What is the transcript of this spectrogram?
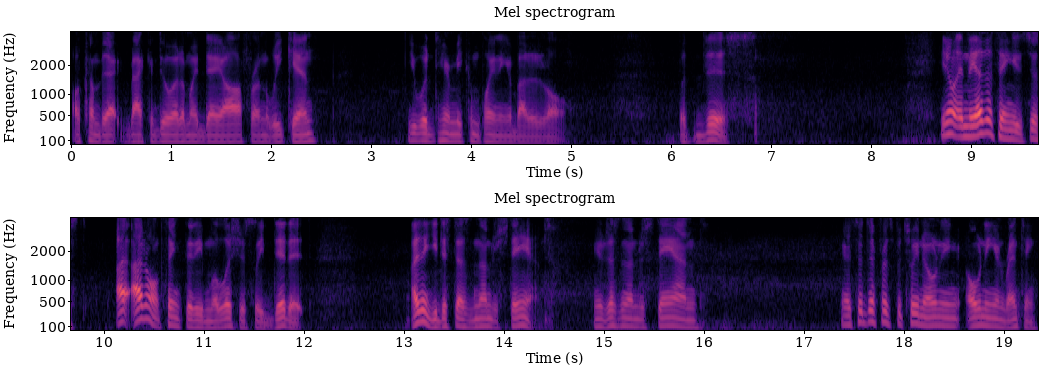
I'll come back back and do it on my day off or on the weekend. You wouldn't hear me complaining about it at all. But this, you know, and the other thing is just, I, I don't think that he maliciously did it. I think he just doesn't understand. He doesn't understand. You know, it's a difference between owning, owning and renting.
